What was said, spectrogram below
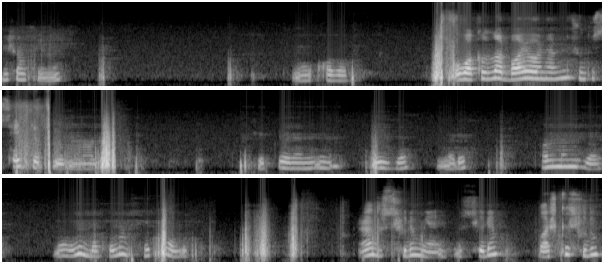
Ne şanslıyım ya. Ne kadar. O bakırlar bayağı önemli çünkü set yapıyor bunlarda. Set de önemli. O yüzden bunları almamız lazım. Ya oğlum bakırlar set mi oldu? Ya bu sürüm yani. Bu sürüm başka sürüm.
